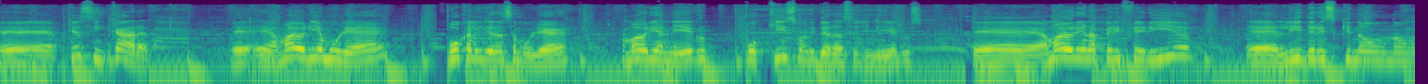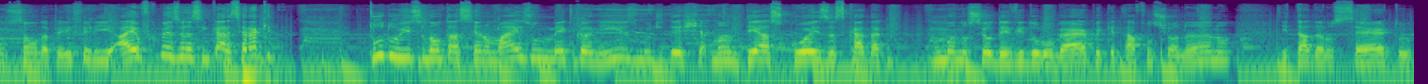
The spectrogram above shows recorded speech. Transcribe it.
É, porque assim, cara, é, é, a maioria mulher, pouca liderança mulher, a maioria negro, pouquíssima liderança de negros, é, a maioria na periferia, é, líderes que não, não são da periferia. Aí eu fico pensando assim, cara, será que tudo isso não está sendo mais um mecanismo de deixar, manter as coisas cada uma no seu devido lugar porque tá funcionando e tá dando certo?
